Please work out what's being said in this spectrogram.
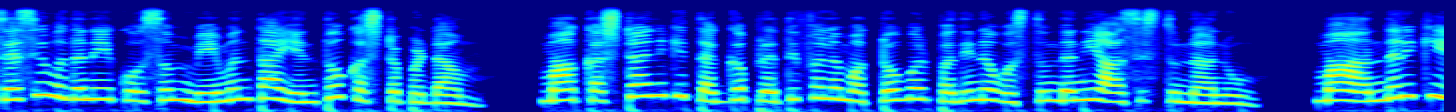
శశివదనే కోసం మేమంతా ఎంతో కష్టపడ్డాం. మా కష్టానికి తగ్గ ప్రతిఫలం అక్టోబర్ పదిన వస్తుందని ఆశిస్తున్నాను. మా అందరికీ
